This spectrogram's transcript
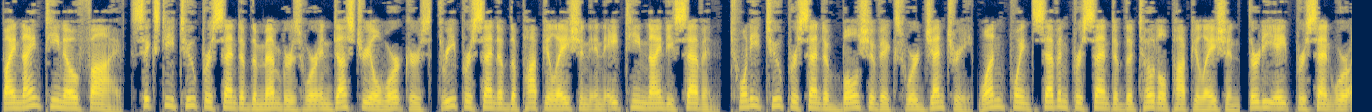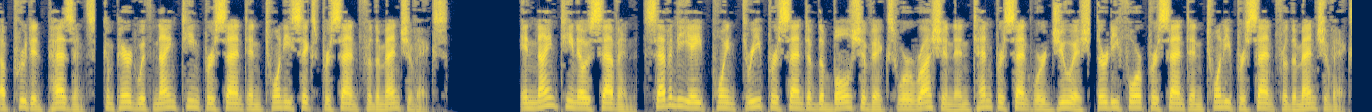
By 1905, 62% of the members were industrial workers 3% of the population in 1897, 22% of Bolsheviks were gentry 1.7% of the total population, 38% were uprooted peasants, compared with 19% and 26% for the Mensheviks. In 1907, 78.3% of the Bolsheviks were Russian and 10% were Jewish 34% and 20% for the Mensheviks.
